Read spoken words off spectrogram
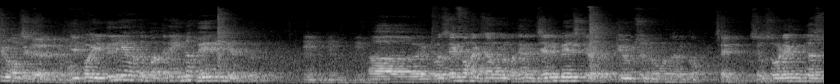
டியூப்ஸ் இருக்கு இப்போ இதுலயே வந்து பாத்தீங்கன்னா இன்னும் வேரியன்ட் இருக்கு. ம், ம், ம். ஆஹ் இப்போ சே ஃபார் எக்ஸாம்பிள் பாத்தீங்கன்னா ஜெல் பேஸ்ட் டியூப்ஸ் ஒன்று இருக்கும். சரி so sodium plus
